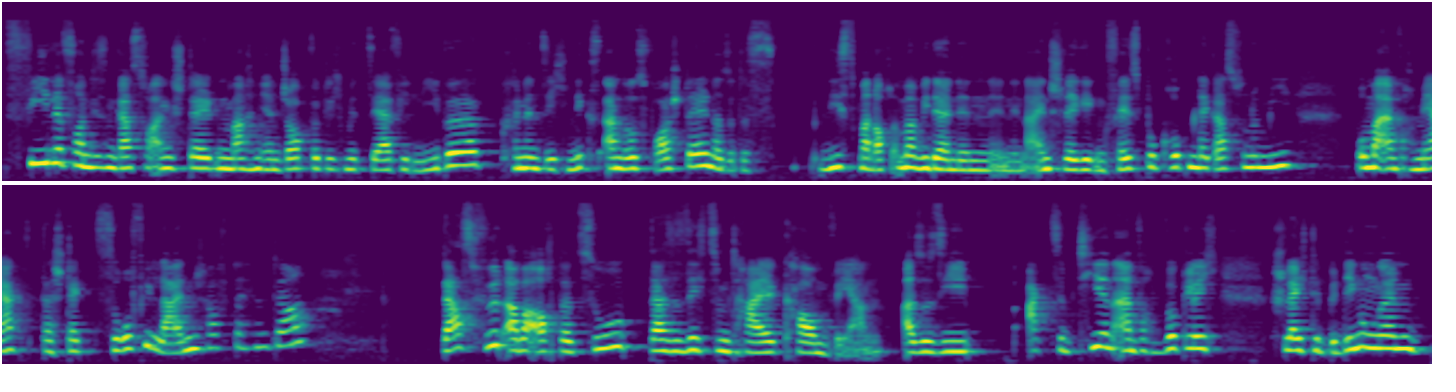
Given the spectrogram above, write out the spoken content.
Viele von diesen Gastroangestellten machen ihren Job wirklich mit sehr viel Liebe, können sich nichts anderes vorstellen. Also das liest man auch immer wieder in den, in den einschlägigen Facebook-Gruppen der Gastronomie, wo man einfach merkt, da steckt so viel Leidenschaft dahinter. Das führt aber auch dazu, dass sie sich zum Teil kaum wehren. Also sie akzeptieren einfach wirklich schlechte Bedingungen,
